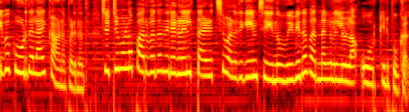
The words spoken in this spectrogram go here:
ഇവ കൂടുതലായി കാണപ്പെടുന്നത്. ചുറ്റുമുള്ള പർവത നിരകളിൽ തഴച്ചു വളരുകയും ചെയ്യുന്നു വിവിധ വർണങ്ങളിലുള്ള ഓർക്കിഡ് പൂക്കൾ.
